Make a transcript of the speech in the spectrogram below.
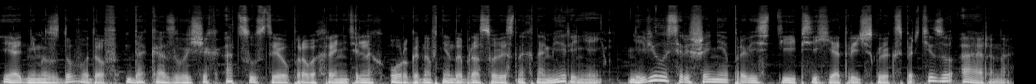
И одним из доводов, доказывающих отсутствие у правоохранительных органов недобросовестных намерений, явилось решение провести психиатрическую экспертизу Айрона,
